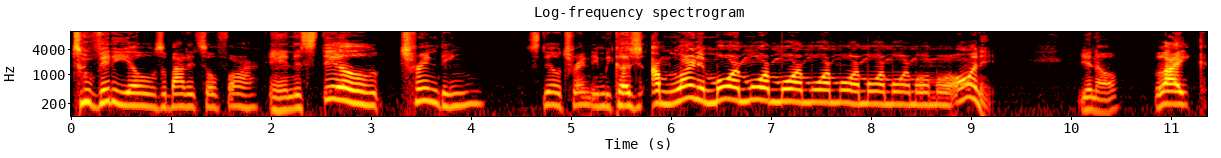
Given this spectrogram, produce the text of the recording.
two videos about it so far, and it's still trending. Still trending because I'm learning more and more and more and more and more and more and more and more and more on it. You know, like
